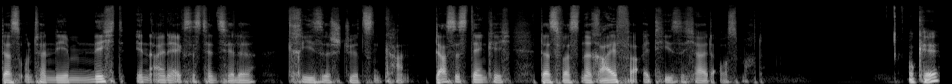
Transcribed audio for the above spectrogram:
das Unternehmen nicht in eine existenzielle Krise stürzen kann. Das ist, denke ich, das, was eine reife IT-Sicherheit ausmacht. Okay,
